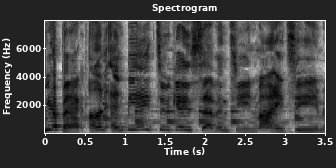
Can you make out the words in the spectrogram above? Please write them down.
we are back on NBA 2K17, my team.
